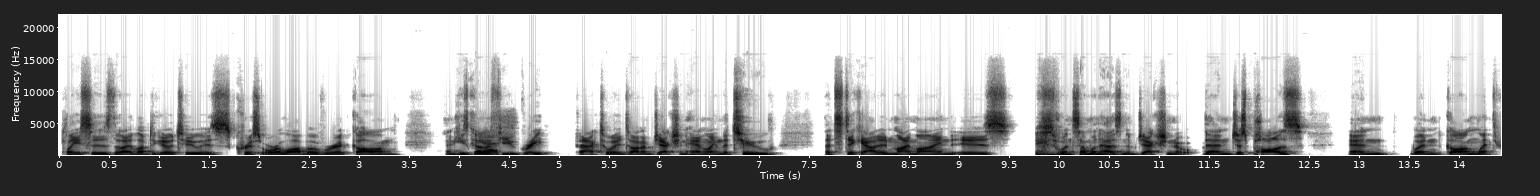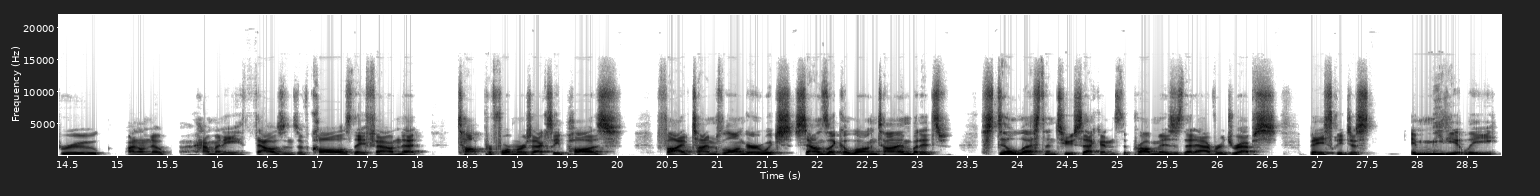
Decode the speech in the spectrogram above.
places that I love to go to is Chris Orlob over at Gong. And he's got yes. a few great factoids on objection handling. The two that stick out in my mind is is when someone has an objection, then just pause. And when Gong went through, I don't know how many thousands of calls, they found that top performers actually pause five times longer, which sounds like a long time, but it's still less than two seconds. The problem is, is that average reps basically just immediately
